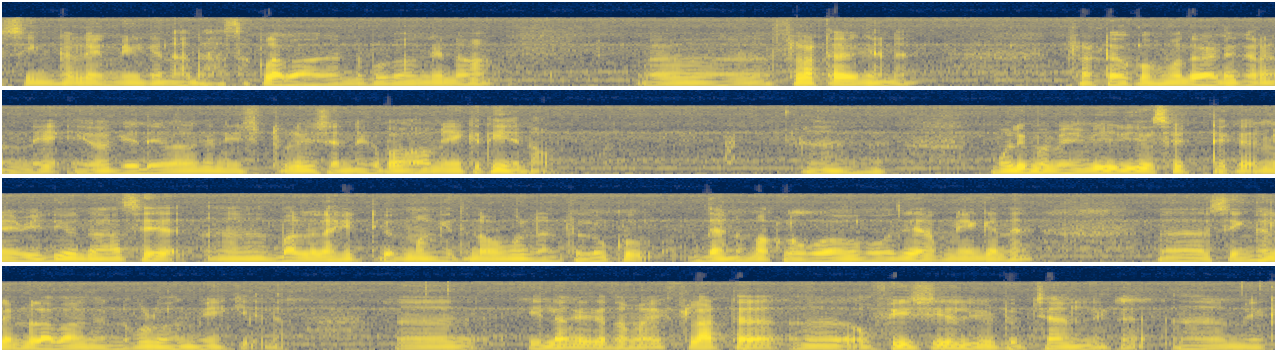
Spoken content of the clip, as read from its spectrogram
සිංහලෙන් මේ ගැන අදහසක් ලබාගන්න පුළුවන්ගෙනවා ෆ්ලට ගැන. ෆ්ලට කොහොමද වැඩ කරන්නේ? ඒවගේ දේවල්ගෙන ඉස්ටලේෂන් එක පවා මේක තියෙනවා. මුලිම මේ වීඩියෝ සෙට් එක මේ වීඩියෝ දාසය බලල හිටියුත් මංහිතන ඔගොල්ලන්ට ලොකු දැනුමක් ලොකු අවබෝධයක් මේ ගැන සිංහලෙම ලබාගන්න පුළුවන් මේ කියලා. ඊළඟ එක තමයි ෆ්ලට ඔෆිසිියල් YouTube චැනල් එක. මේක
